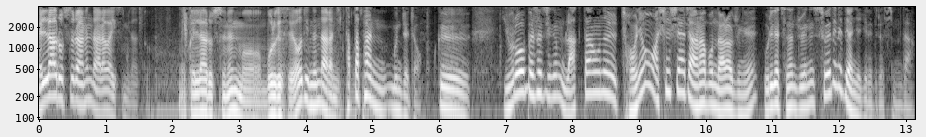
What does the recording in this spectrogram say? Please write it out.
벨라루스라는 나라가 있습니다. 또 네, 벨라루스는 뭐 모르겠어요. 어디 있는 나라인지. 답답한 문제죠. 그 유럽에서 지금 락다운을 전혀 실시하지 않아 본 나라 중에 우리가 지난주에는 스웨덴에 대한 얘기를 드렸습니다.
